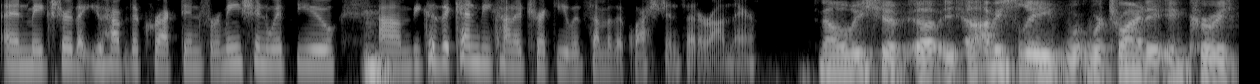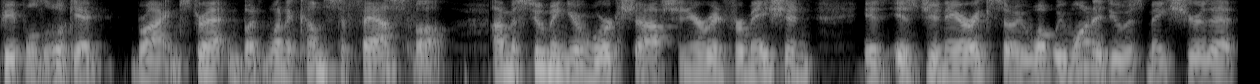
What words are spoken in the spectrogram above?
and make sure that you have the correct information with you mm-hmm. um, because it can be kind of tricky with some of the questions that are on there. Now, Alicia, uh, obviously, we're, we're, trying to encourage people to look at Bryant and Stratton, but when it comes to FAFSA, I'm assuming your workshops and your information is, is generic. So what we want to do is make sure that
